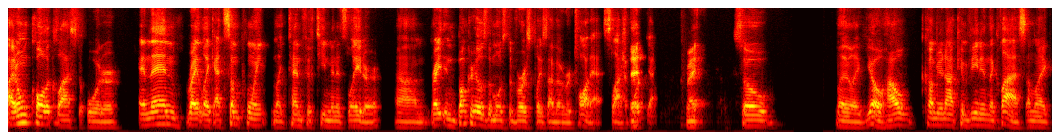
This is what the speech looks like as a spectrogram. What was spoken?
I don't call the class to order. And then, right, like at some point, like 10, 15 minutes later, um, right, And Bunker Hill is the most diverse place I've ever taught at slash worked at. Right. So like, like, yo, how come you're not convening the class? I'm like,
